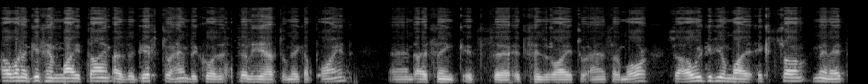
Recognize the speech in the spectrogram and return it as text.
I want to give him my time as a gift to him because still he has to make a point, and I think it's uh, it's his right to answer more. So I will give you my extra minute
